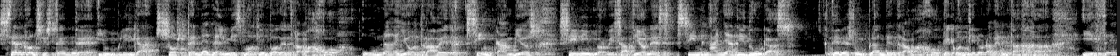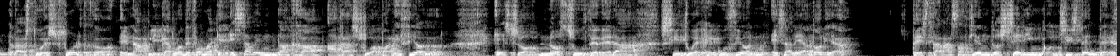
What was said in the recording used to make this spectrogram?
Ser consistente implica sostener el mismo tipo de trabajo una y otra vez, sin cambios, sin improvisaciones, sin añadiduras. Tienes un plan de trabajo que contiene una ventaja y centras tu esfuerzo en aplicarlo de forma que esa ventaja haga su aparición. Eso no sucederá si tu ejecución es aleatoria. Te estarás haciendo ser inconsistente,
